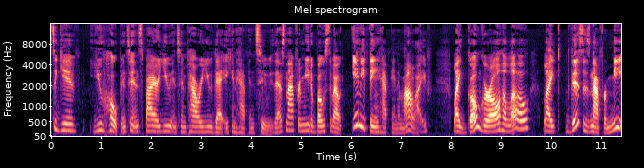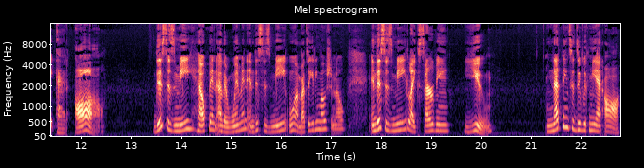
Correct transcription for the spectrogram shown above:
to give you hope and to inspire you and to empower you that it can happen too. That's not for me to boast about anything happening in my life. Like, go girl, hello. Like, this is not for me at all. This is me helping other women, and this is me. Oh, I'm about to get emotional. And this is me like serving you. Nothing to do with me at all.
